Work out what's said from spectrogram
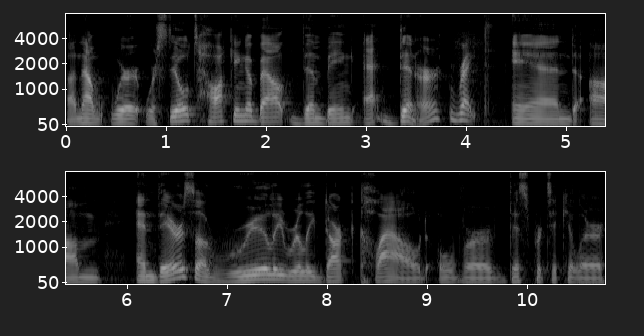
Uh, now we're we're still talking about them being at dinner, right. and um, and there's a really really dark cloud over this particular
